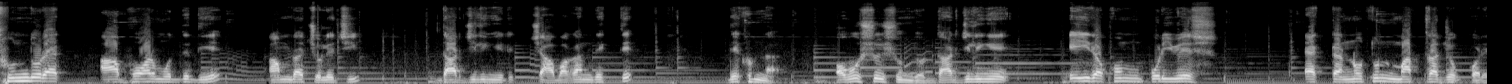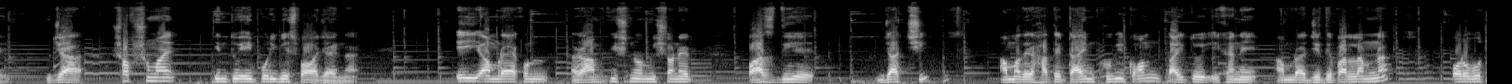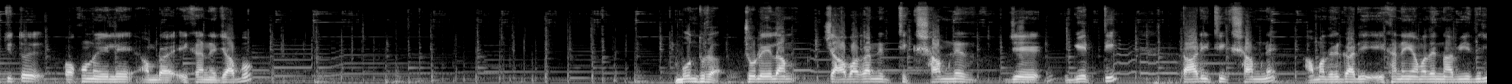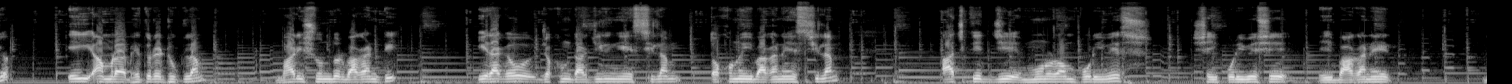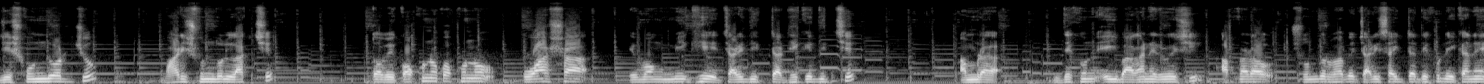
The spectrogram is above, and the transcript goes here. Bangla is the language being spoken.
সুন্দর এক আবহাওয়ার মধ্যে দিয়ে আমরা চলেছি দার্জিলিংয়ের চা বাগান দেখতে। দেখুন না, অবশ্যই সুন্দর। দার্জিলিংয়ে এই রকম পরিবেশ একটা নতুন মাত্রা যোগ করে, যা সবসময় কিন্তু এই পরিবেশ পাওয়া যায় না। এই আমরা এখন রামকৃষ্ণ মিশনের পাশ দিয়ে যাচ্ছি। আমাদের হাতে টাইম খুবই কম, তাই তো এখানে আমরা যেতে পারলাম না। পরবর্তীতে কখনো এলে আমরা এখানে যাব। বন্ধুরা, চলে এলাম চা বাগানের ঠিক সামনের যে গেটটি, তারই ঠিক সামনে। আমাদের গাড়ি এখানেই আমাদের নামিয়ে দিল। এই আমরা ভেতরে ঢুকলাম। ভারী সুন্দর বাগানটি। এর আগেও যখন দার্জিলিংয়ে এসেছিলাম তখন এই বাগানে এসেছিলাম। আজকের যে মনোরম পরিবেশ, সেই পরিবেশে এই বাগানের যে সৌন্দর্য ভারী সুন্দর লাগছে, তবে কখনো কখনো কুয়াশা এবং মেঘে চারিদিকটা ঢেকে দিচ্ছে। আমরা দেখুন এই বাগানে রয়েছি। আপনারাও সুন্দরভাবে চারি সাইডটা দেখুন। এখানে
